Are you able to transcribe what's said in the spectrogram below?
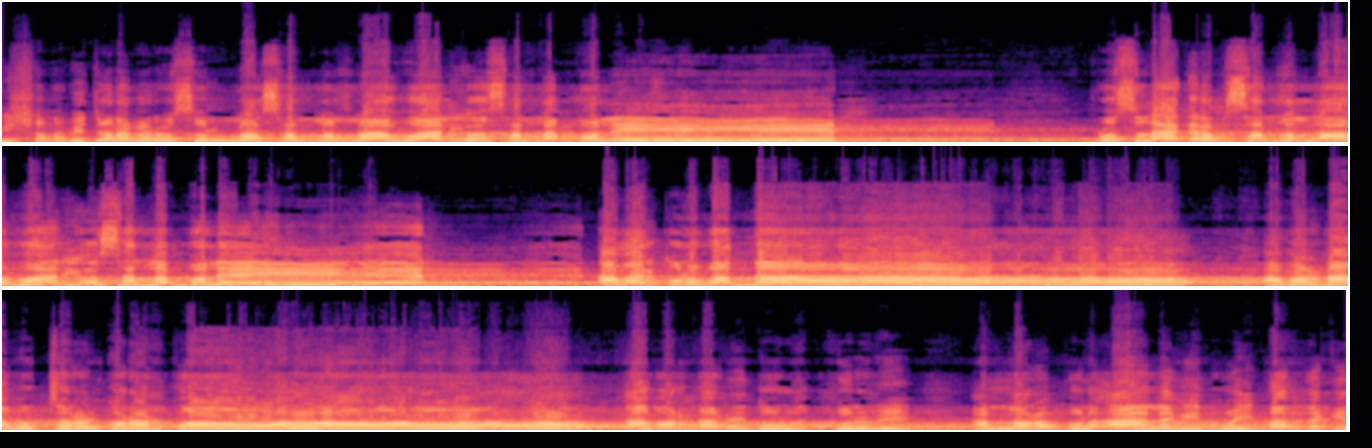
বিশ্বনবী জনাবে রসুল্লাহ সাল্লাহ আলী ও সাল্লাম বলেন, রসুল আকরম সাল্লাহ আলী ও সাল্লাম বলেন, আমার কোন বান্দা আমার নাম উচ্চারণ করার পর আমার নামে দরদ পড়বে। আল্লাহ রাব্বুল আলামিন ওই বান্দাকে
